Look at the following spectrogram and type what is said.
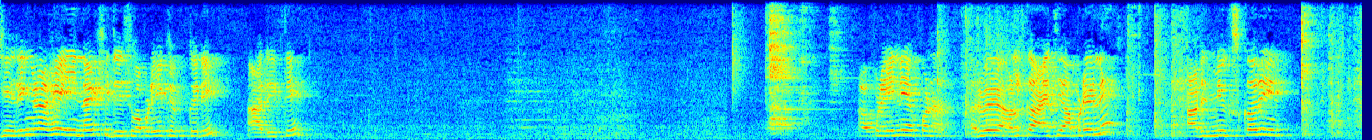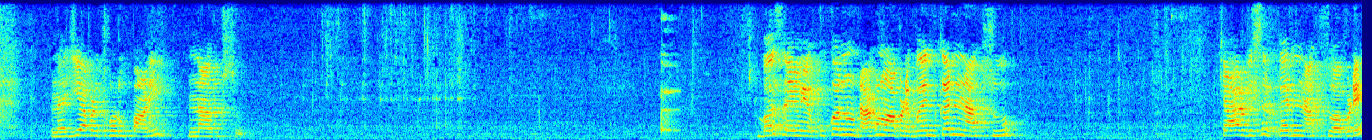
જે રીંગણા છે એ નાખી દઈશું આપણે એક એક કરી, આ રીતે. આપણે એને પણ હવે હલકા આથી આપણે એને આ રીતે મિક્સ કરી અને હજી આપણે થોડું પાણી નાખશું. બસ એમ કુકરનું ઢાંકણું આપણે બંધ કરી નાખશું. ચાર વિસર કરી નાખશું આપણે.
